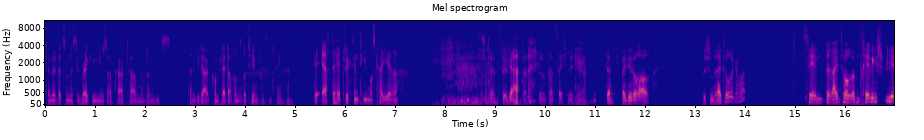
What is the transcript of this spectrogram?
damit wir zumindest die Breaking News abgehakt haben und uns dann wieder komplett auf unsere Themen konzentrieren können. Der erste Hattrick in Timos Karriere. Das stimmt sogar. Das stimmt tatsächlich, ja. Da, bei dir doch auch. Hast du schon drei Tore gemacht? Zehn, drei Tore im Trainingsspiel.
